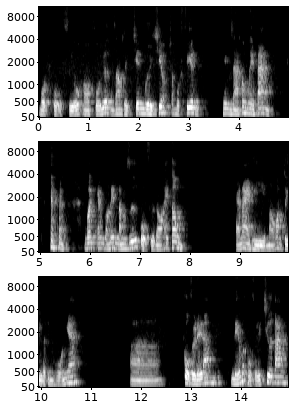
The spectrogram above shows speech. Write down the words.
một cổ phiếu có khối lượng giao dịch trên 10 triệu trong một phiên nhưng giá không hề tăng. Vậy em có nên nắm giữ cổ phiếu đó hay không? Cái này thì nó còn tùy vào tình huống nhé à, cổ phiếu đấy đang, nếu mà cổ phiếu đấy chưa tăng,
